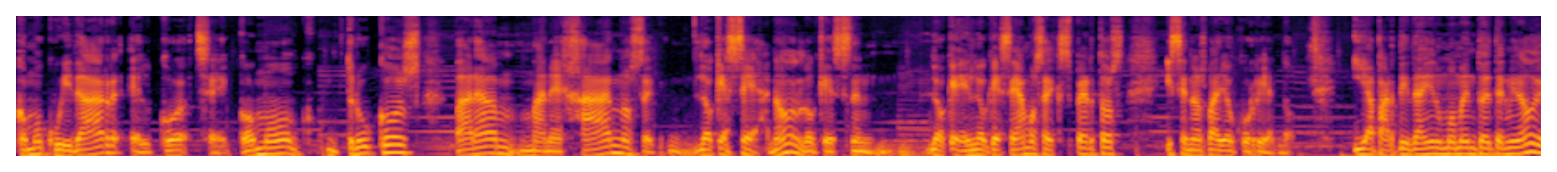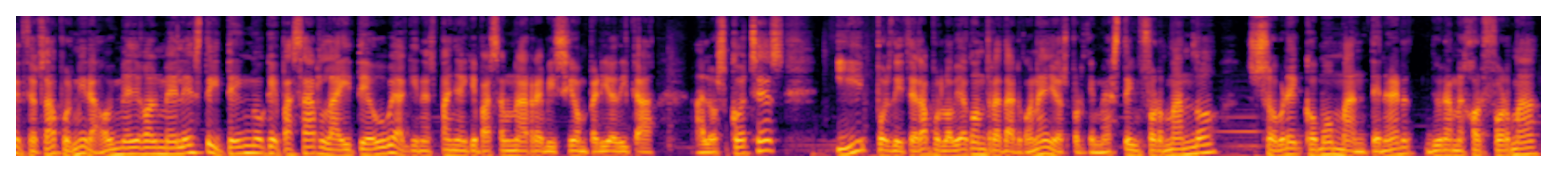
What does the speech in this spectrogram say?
cómo cuidar el coche, cómo trucos para manejar, no sé, lo que sea, ¿no? Lo que, es, lo que, en lo que seamos expertos y se nos vaya ocurriendo. Y a partir de ahí en un momento determinado dices, ah, pues mira, hoy me ha llegado el mail este y tengo que pasar la ITV, aquí en España hay que pasar una revisión periódica a los coches y pues dices, ah, pues lo voy a contratar con ellos porque me está informando sobre cómo mantener de una mejor forma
